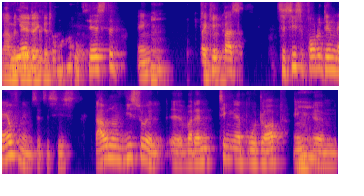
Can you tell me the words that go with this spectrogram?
Nej, men det er rigtigt. Du kan teste, ikke? Mm. Og jeg kan ikke bare til sidst så får du den mavefornemmelse til sidst. Der er jo noget visuelt, øh, hvordan tingene er brudt op. Ikke? Mm. Øhm,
